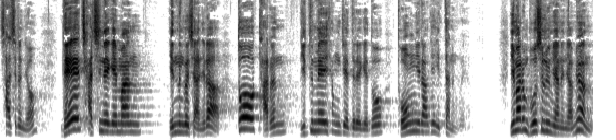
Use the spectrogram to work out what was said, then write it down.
사실은요, 내 자신에게만 있는 것이 아니라 또 다른 믿음의 형제들에게도 동일하게 있다는 거예요. 이 말은 무엇을 의미하느냐면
